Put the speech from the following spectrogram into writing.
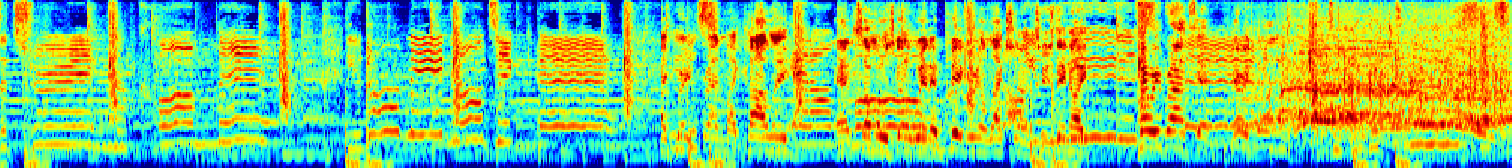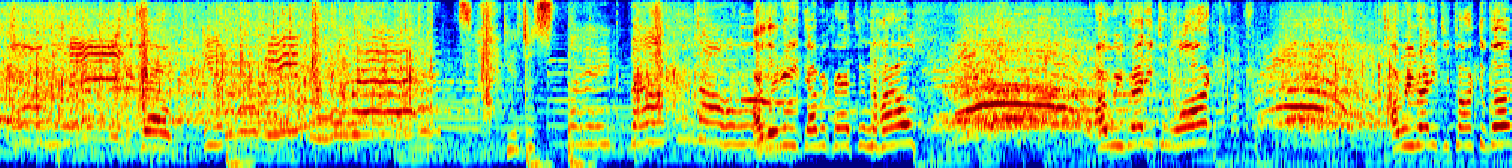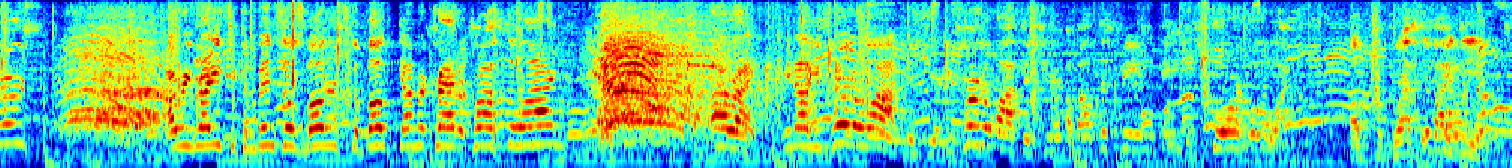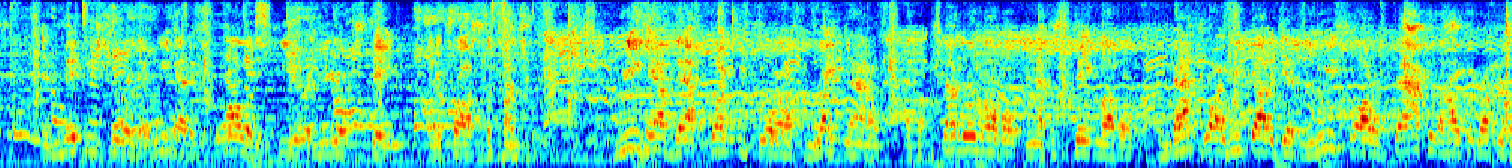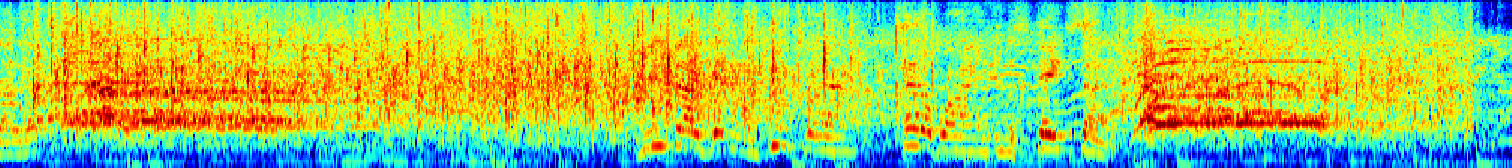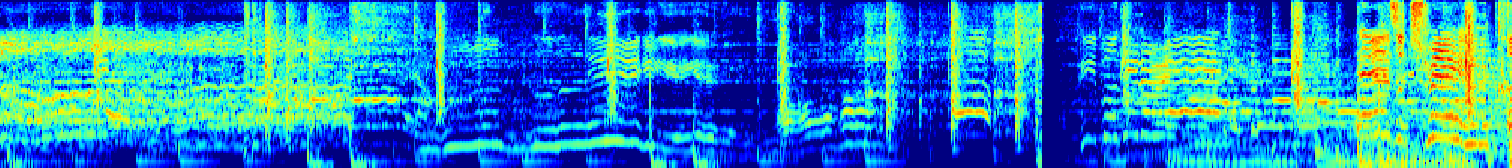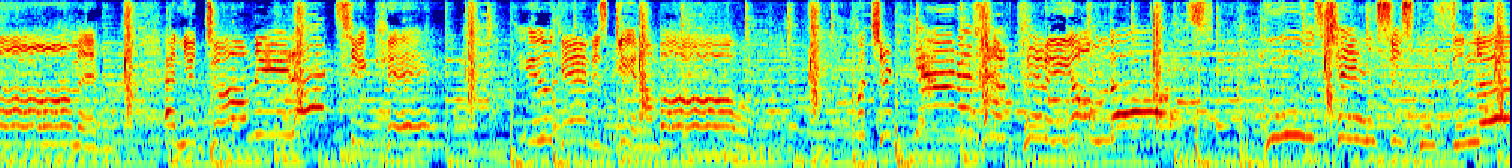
There's a train coming. You don't need no ticket. My great friend, my colleague, and someone who's going to win a big re-election on Tuesday night, Harry Bronson. Harry, come on. Thank you, Joe. You don't need no rights. You just thank the Lord. Are there any Democrats in the House? Are we ready to walk? Are we ready to talk to voters? Are we ready to convince those voters to vote Democrat across the line? All right. You know, you've heard a lot this year. You've heard a lot this year about this being a historical election of progressive ideals and making sure that we had equality here in New York State and across the country. We have that fight before us right now at the federal level and at the state level, and that's why we've got to get Louise Slaughter back to the House of Representatives. We've got to get my good friend Ted O'Brien in the state senate. And you don't need a ticket. You can just get on board, but you gotta have whose chances grow thinner.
